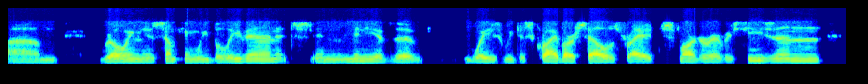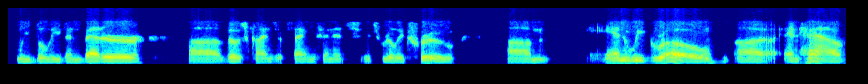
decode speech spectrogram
Um, growing is something we believe in. It's in many of the ways we describe ourselves, right? Smarter every season. We believe in better, uh, those kinds of things, and it's it's really true. Um, and we grow uh, and have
